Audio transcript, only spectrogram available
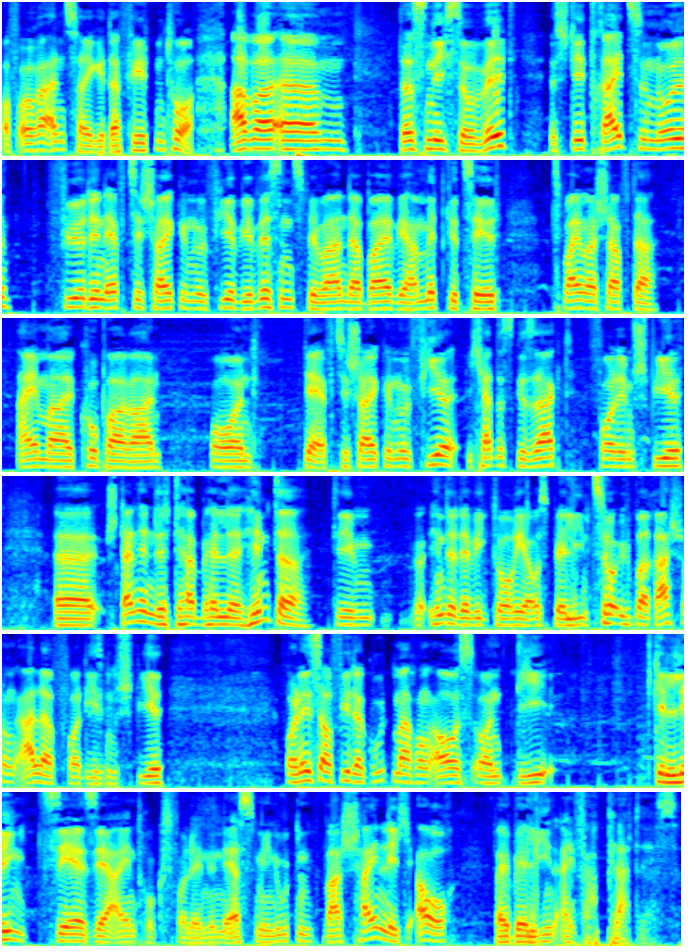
auf eurer Anzeige, da fehlt ein Tor. Aber ähm, das ist nicht so wild. Es steht 3 zu 0 für den FC Schalke 04. Wir wissen es, wir waren dabei, wir haben mitgezählt. Zweimal schafft er, einmal Koparan und der FC Schalke 04, ich hatte es gesagt vor dem Spiel, äh, stand in der Tabelle hinter, dem, hinter der Viktoria aus Berlin zur Überraschung aller vor diesem Spiel und ist auf Wiedergutmachung aus und die gelingt sehr, sehr eindrucksvoll in den ersten Minuten. Wahrscheinlich auch, weil Berlin einfach platt ist.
